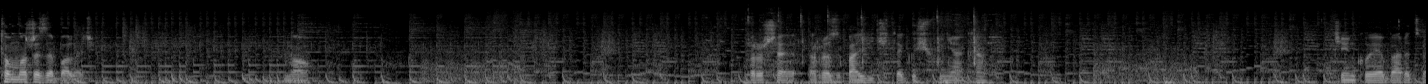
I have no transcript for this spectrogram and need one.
To może zaboleć. No. Proszę rozwalić tego świniaka. Dziękuję bardzo.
